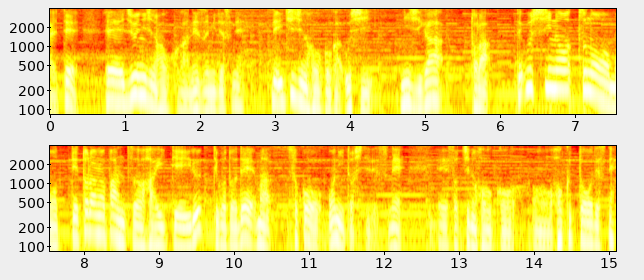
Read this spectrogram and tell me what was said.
えて、えー12時の方向がネズミですね。で1時の方向が牛。2時が虎。で牛の角を持って虎のパンツを履いているってことで、まあ、そこを鬼としてですね、えーそっちの方向北東ですね、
